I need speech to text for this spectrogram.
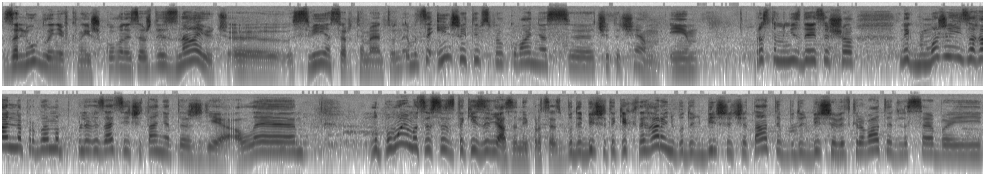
залюблені в книжку, вони завжди знають е, свій асортимент. Вони це інший тип спілкування з е, читачем. І просто мені здається, що ну якби може і загальна проблема популяризації читання теж є, але. Ну, по-моєму, це все такий зав'язаний процес. Буде більше таких книгарень, будуть більше читати, будуть більше відкривати для себе. І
